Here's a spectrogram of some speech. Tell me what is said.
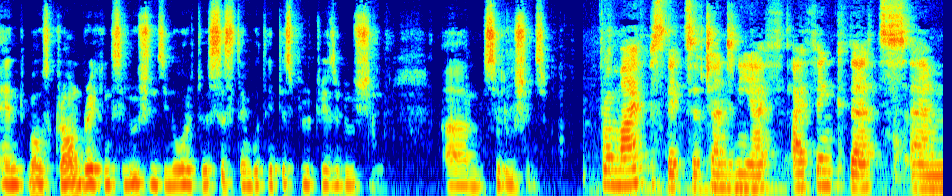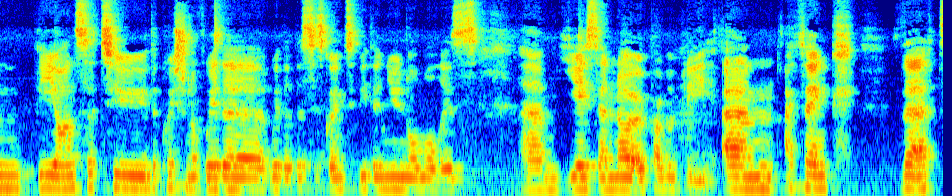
and most groundbreaking solutions in order to assist them with their dispute resolution um, solutions. From my perspective, Chandni, I, th- I think that um, the answer to the question of whether whether this is going to be the new normal is um, yes and no, probably. Um, I think that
